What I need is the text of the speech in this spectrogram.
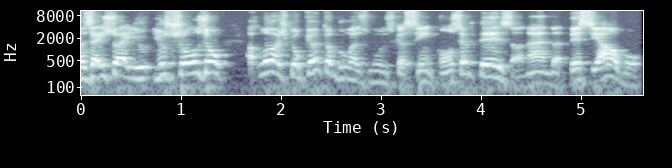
mas é isso aí. E os shows, eu, lógico, eu canto algumas músicas, sim, com certeza, né? Desse álbum.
